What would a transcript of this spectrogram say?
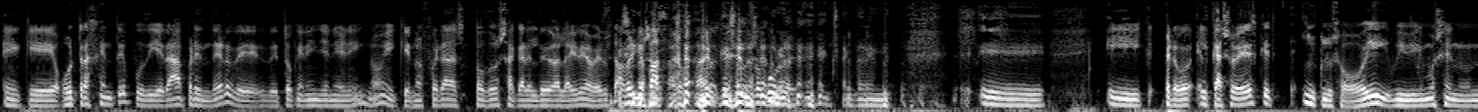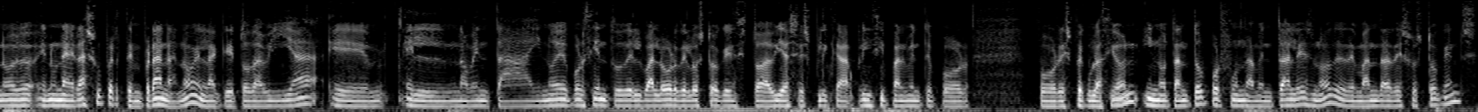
eh, que otra gente pudiera aprender de, de token engineering, ¿no? Y que no fueras todos sacar el dedo al aire a ver, A se ver qué nos- pasa, ¿no? a ver ¿Qué qué se nos ocurre? Exactamente. Y, pero el caso es que incluso hoy vivimos en, uno, en una era súper temprana, ¿no? En la que todavía eh, el 99% del valor de los tokens todavía se explica principalmente por por especulación y no tanto por fundamentales, ¿no? De demanda de esos tokens.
